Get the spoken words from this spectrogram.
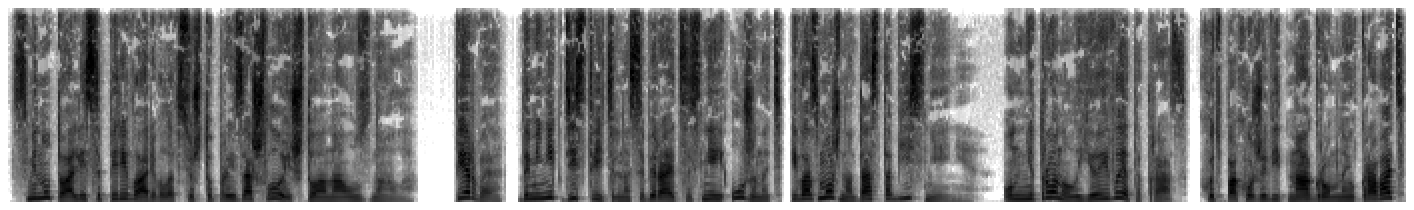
С минуту Алиса переваривала все, что произошло и что она узнала. Первое. Доминик действительно собирается с ней ужинать и, возможно, даст объяснение. Он не тронул ее и в этот раз, хоть, похоже, вид на огромную кровать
